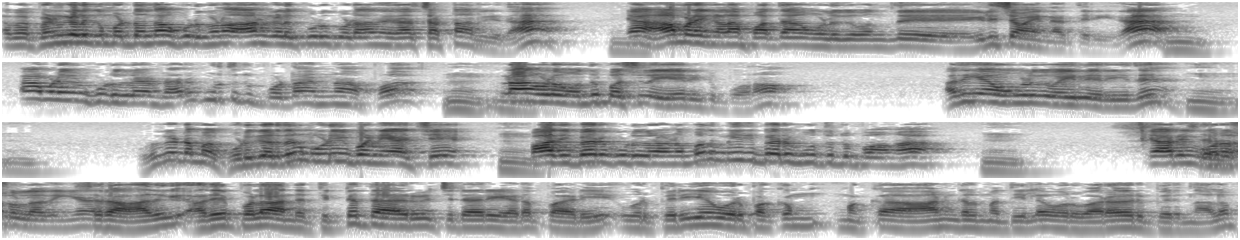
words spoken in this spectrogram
அப்ப பெண்களுக்கு மட்டும் தான் கொடுக்கணும் ஆண்களுக்கு கொடுக்கக்கூடாதுன்னு ஏதாவது சட்டம் இருக்குதா? ஏன் ஆம்பளைங்கெல்லாம் பார்த்தா உங்களுக்கு வந்து இடிச்ச வாங்கினா தெரியுதா. ஆம்பளைங்க கொடுக்குறேன்றாரு கொடுத்துட்டு போட்டா என்ன அப்போ ம். நாங்களும் வந்து பஸ்ல ஏறிட்டு போறோம். அது ஏன் உங்களுக்கு வயிறு எரியுது? ம் ம். கொடுக்கட்டமா கொடுக்கறதுன்னு முடிவு பண்ணியாச்சு. பாதி பேர் கொடுக்குறானும் போது மீதி பேர் கொடுத்துட்டு போங்க. யாரையும் குறை சொல்லாதீங்க. சார் அது அதே போல அந்த திட்டத்தை அறிவிச்சிட்டாரு எடப்பாடி. ஒரு பெரிய ஒரு பக்கம் மக்க ஆண்கள் மத்தியில ஒரு வரவேற்பு இருந்தாலும்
